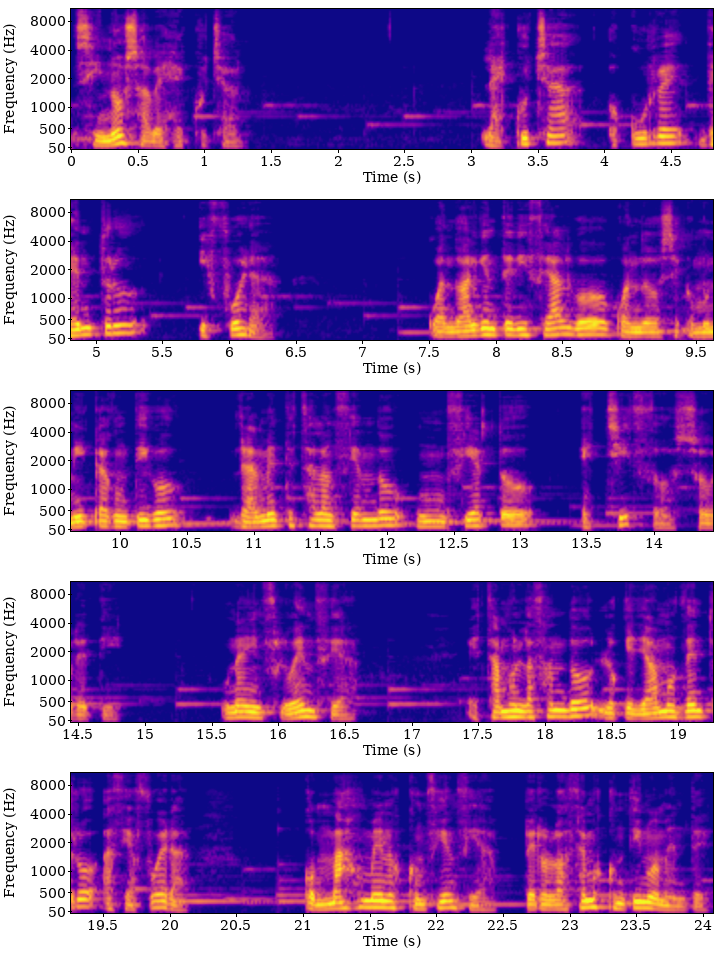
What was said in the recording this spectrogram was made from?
si no sabes escuchar. La escucha ocurre dentro y fuera. Cuando alguien te dice algo, cuando se comunica contigo, realmente está lanzando un cierto hechizo sobre ti, una influencia. Estamos lanzando lo que llevamos dentro hacia afuera, con más o menos conciencia, pero lo hacemos continuamente.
